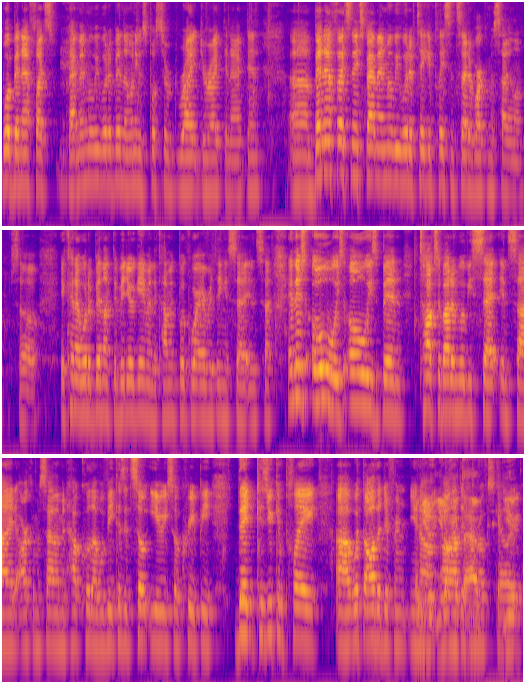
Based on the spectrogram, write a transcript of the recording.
what Ben Affleck's Batman movie would have been, the one he was supposed to write, direct, and act in. Um, ben Affleck's next Batman movie would have taken place inside of Arkham Asylum, so it kind of would have been like the video game and the comic book where everything is set inside. And there's always, always been talks about a movie set inside Arkham Asylum and how cool that would be because it's so eerie, so creepy. Then, because you can play uh, with all the different, you know, you don't- you all don't the have to different have- rogues you- gallery.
